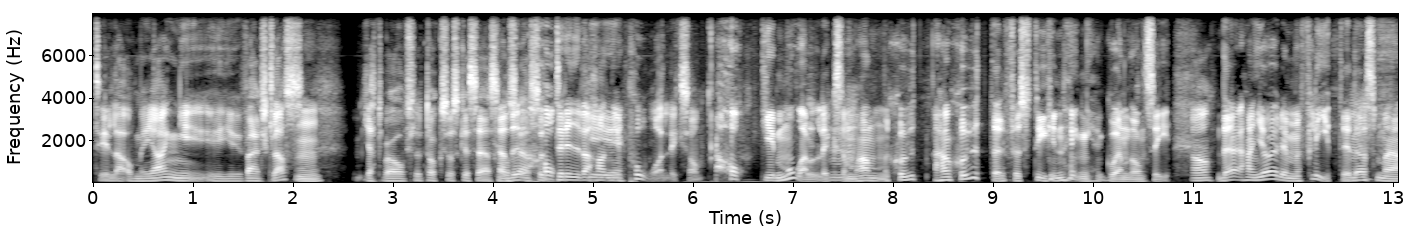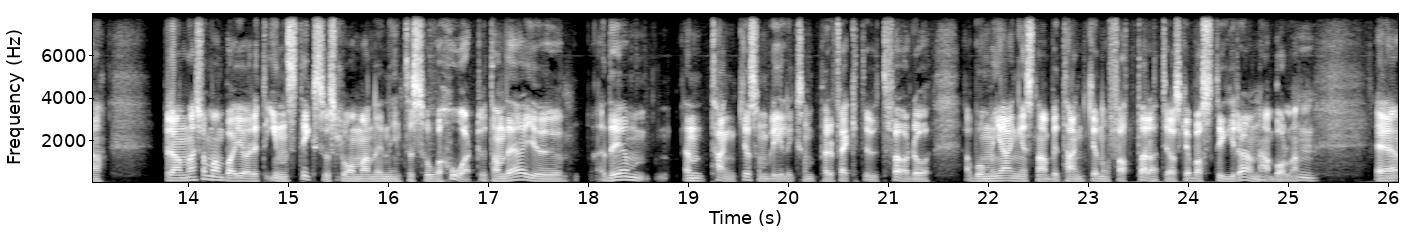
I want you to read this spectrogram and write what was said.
till Aubameyang är, ju världsklass. Mm. Jättebra avslut också ska sägas. Ja, och sen så hockey- driver han ju på liksom. Hockeymål, liksom. Mm. Han, skjut, han skjuter för styrning, Gwendon C. Ja. Det, han gör det med flit. Det är Mm. det som är... För annars om man bara gör ett instick så slår man den inte så hårt, utan det är ju det är en, en tanke som blir liksom perfekt utförd och Aubameyang är snabb i tanken och fattar att jag ska bara styra den här bollen. Mm. Eh,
